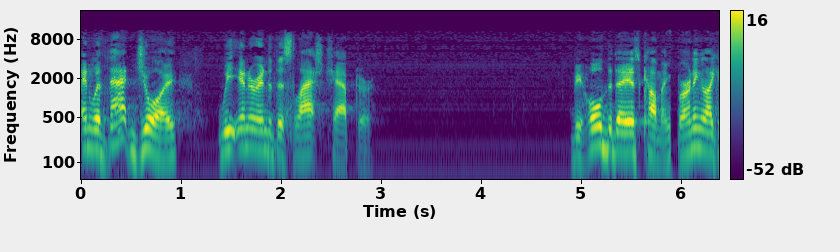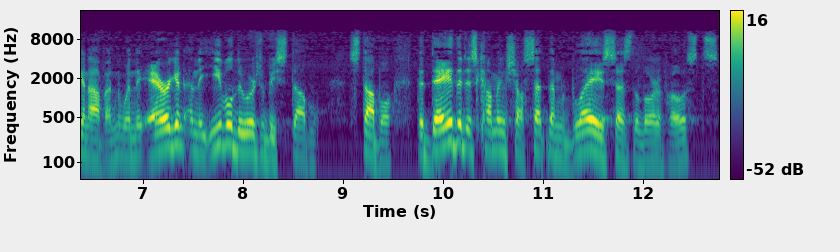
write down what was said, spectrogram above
And with that joy, we enter into this last chapter. Behold, the day is coming, burning like an oven, when the arrogant and the evildoers will be stubble. Stubble. The day that is coming shall set them ablaze, says the Lord of hosts,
